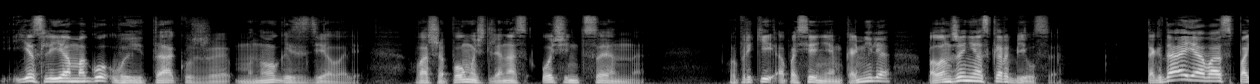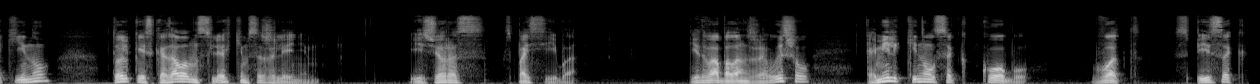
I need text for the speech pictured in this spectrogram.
Если я могу, вы и так уже много сделали. Ваша помощь для нас очень ценна». Вопреки опасениям Камиля, Баланже не оскорбился. «Тогда я вас покину», — только и сказал он с легким сожалением. «Еще раз спасибо». Едва Баланже вышел, Камиль кинулся к Кобу. «Вот список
